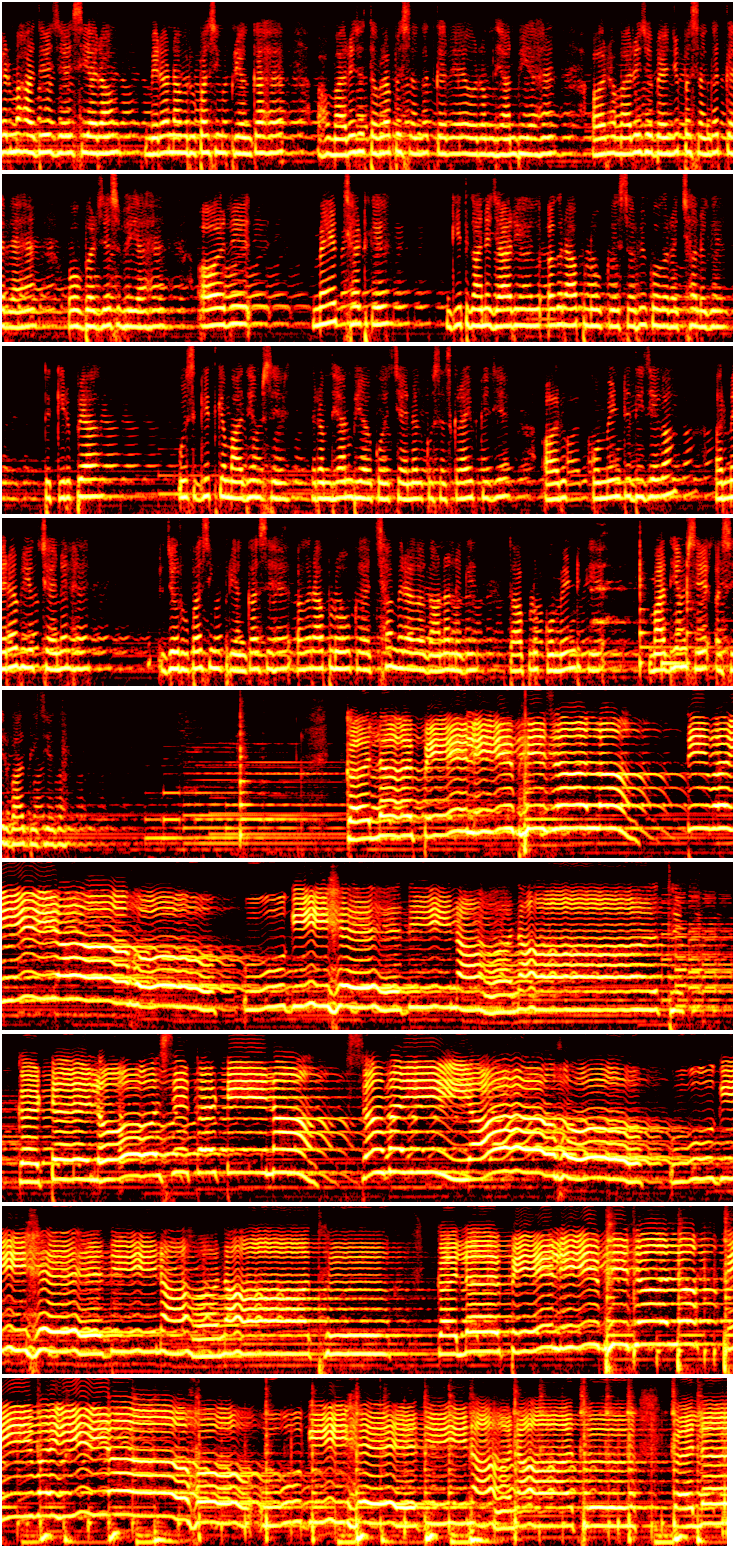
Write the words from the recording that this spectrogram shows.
हर महादेव, जय सिया राम मेरा नाम रूपा सिंह प्रियंका है। हमारे जो तबला पर संगत कर रहे हैं वो रमध्यान भैया हैं, और हमारे जो बैंजू पर संगत कर रहे हैं, वो ब्रजेश भैया हैं। और मैं एक छठ के गीत गाने जा रही हूँ। अगर आप लोग, सभी को अगर अच्छा लगे तो कृपया उस गीत के माध्यम से रमध्यान भैया को इस चैनल को सब्सक्राइब कीजिए और कमेंट दीजिएगा। और मेरा भी एक चैनल है जो रूपा सिंह प्रियंका से है, अगर आप लोगों को अच्छा मेरा गाना लगे तो आप लोग कमेंट के माध्यम से आशीर्वाद दीजिएगा। कल पेली भी जाला, तिवैया हो, उगी है दीनानाथ। कटलो कल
